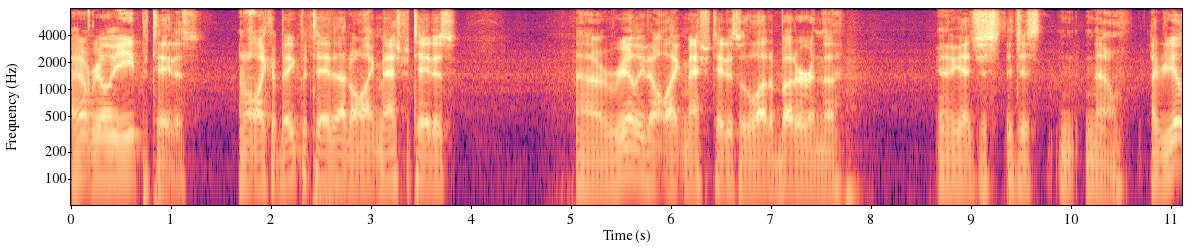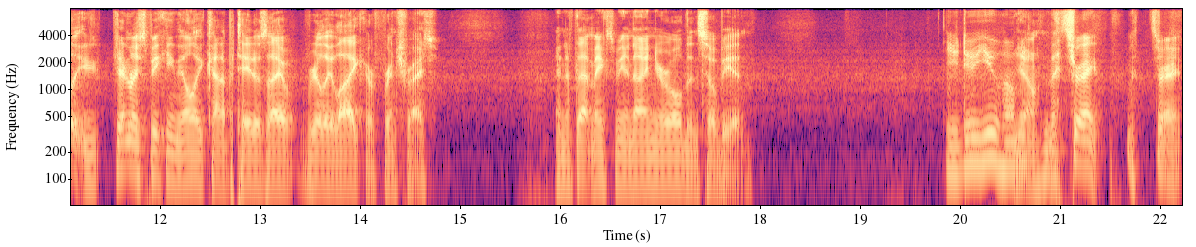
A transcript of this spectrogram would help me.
I don't really eat potatoes. I don't like a baked potato. I don't like mashed potatoes. Uh, really don't like mashed potatoes with a lot of butter and the. You know, yeah, just it just no. I really, generally speaking, the only kind of potatoes I really like are French fries. And if that makes me a nine-year-old, then so be it. You do you, homie. Yeah, that's right. That's right.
